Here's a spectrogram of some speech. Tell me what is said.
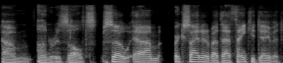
um, on results. So um, we're excited about that. Thank you, David.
